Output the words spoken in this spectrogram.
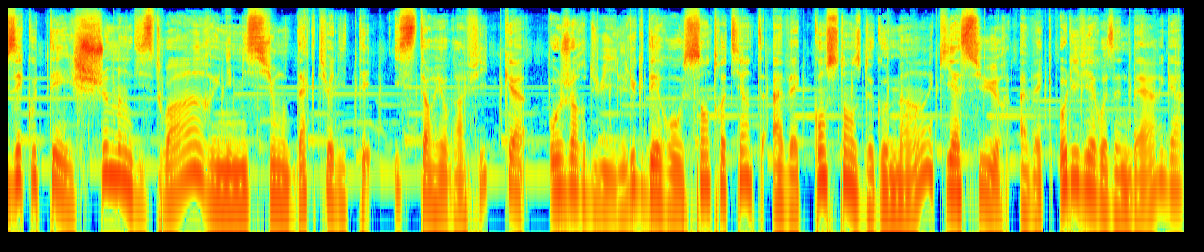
Vous écoutez Chemin d'Histoire, une émission d'actualité historiographique. Aujourd'hui, Luc Dérault s'entretient avec Constance de Gomain, qui assure avec Olivier Rosenberg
